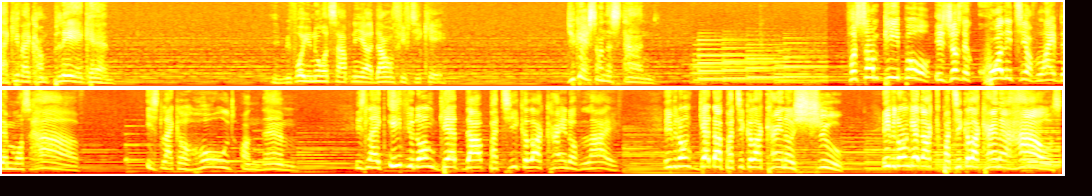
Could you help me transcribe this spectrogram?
Like, if I can play again. And before you know what's happening, you're down 50K. Do you guys understand? For some people, it's just the quality of life they must have. It's like a hold on them. It's like if you don't get that particular kind of life, if you don't get that particular kind of shoe, if you don't get that particular kind of house,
